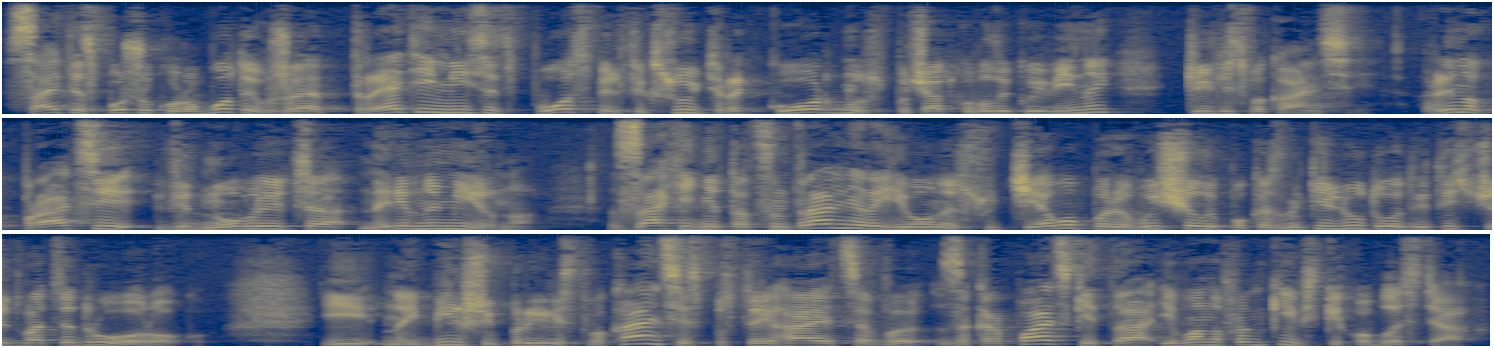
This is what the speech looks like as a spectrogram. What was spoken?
Сайти з пошуку роботи вже третій місяць поспіль фіксують рекордну з початку великої війни кількість вакансій. Ринок праці відновлюється нерівномірно. Західні та центральні регіони суттєво перевищили показники лютого 2022 року. І найбільший приріст вакансій спостерігається в Закарпатській та Івано-Франківських областях.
